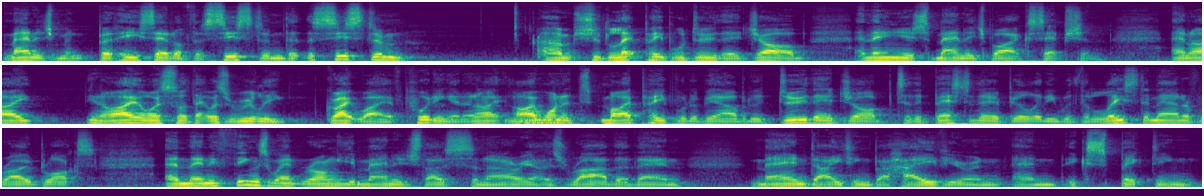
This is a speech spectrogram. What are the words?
management, but he said of the system, that the system um, should let people do their job and then you just manage by exception. And I, you know, I always thought that was a really great way of putting it. And I, I mm. wanted my people to be able to do their job to the best of their ability with the least amount of roadblocks. And then if things went wrong, you manage those scenarios rather than mandating behaviour and, and expecting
